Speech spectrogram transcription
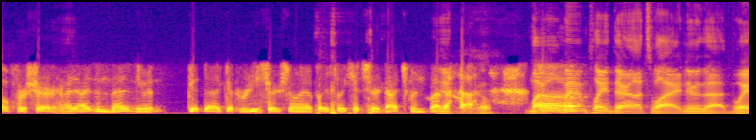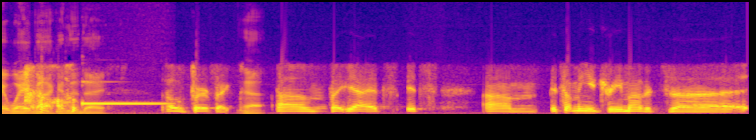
Oh, for sure. I, I didn't. I didn't even good uh, good research knowing I played for the Kitchener Dutchmen, but Yeah, uh, My old um, man played there. That's why I knew that way way back in the day. Oh, perfect. Yeah. Um, but yeah, it's it's um, it's something you dream of. It's uh,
